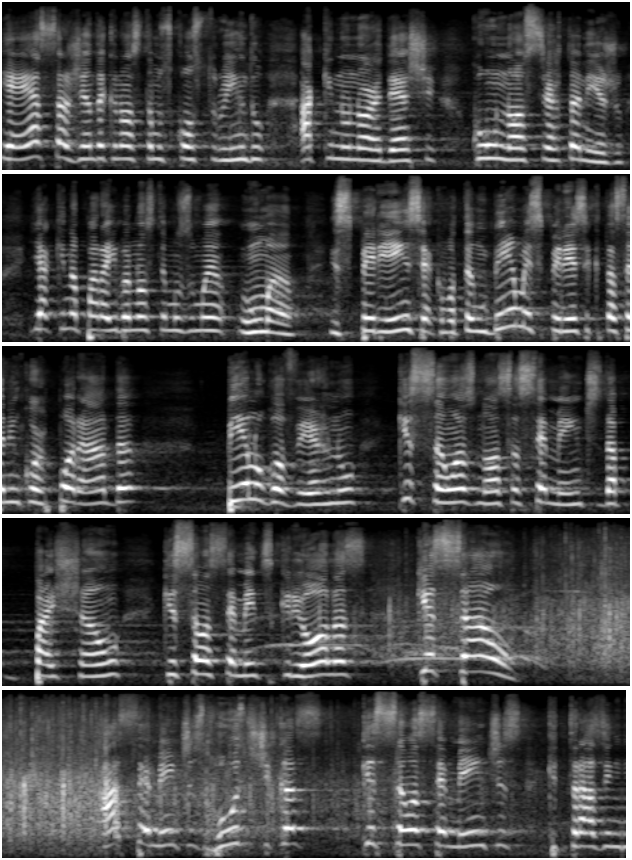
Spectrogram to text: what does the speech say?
e é essa agenda que nós estamos construindo aqui no Nordeste com o nosso sertanejo. E aqui na Paraíba nós temos uma, uma experiência, como também uma experiência que está sendo incorporada pelo governo, que são as nossas sementes da paixão, que são as sementes crioulas, que são as sementes rústicas, que são as sementes que trazem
